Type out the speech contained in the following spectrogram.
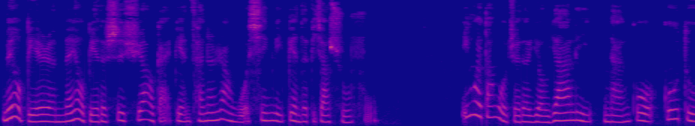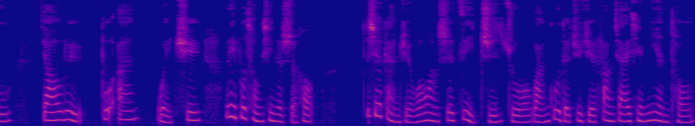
没有别人，没有别的事需要改变，才能让我心里变得比较舒服。因为当我觉得有压力、难过、孤独、焦虑、不安、委屈、力不从心的时候，这些感觉往往是自己执着、顽固的拒绝放下一些念头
